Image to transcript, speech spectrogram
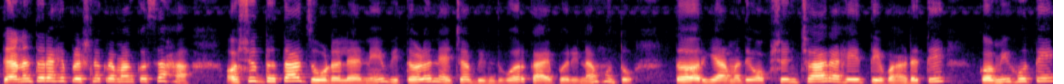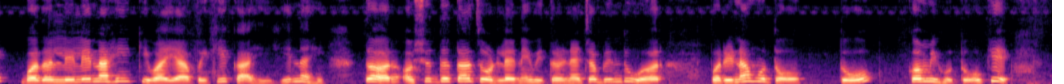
त्यानंतर आहे प्रश्न क्रमांक सहा. अशुद्धता जोडल्याने वितळण्याच्या बिंदूवर काय परिणाम होतो? तर यामध्ये ऑप्शन चार आहे ते वाढते कमी होते बदललेले नाही किंवा यापैकी काहीही नाही. तर अशुद्धता जोडल्याने वितळण्याच्या बिंदूवर परिणाम होतो तो कमी होतो ओके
